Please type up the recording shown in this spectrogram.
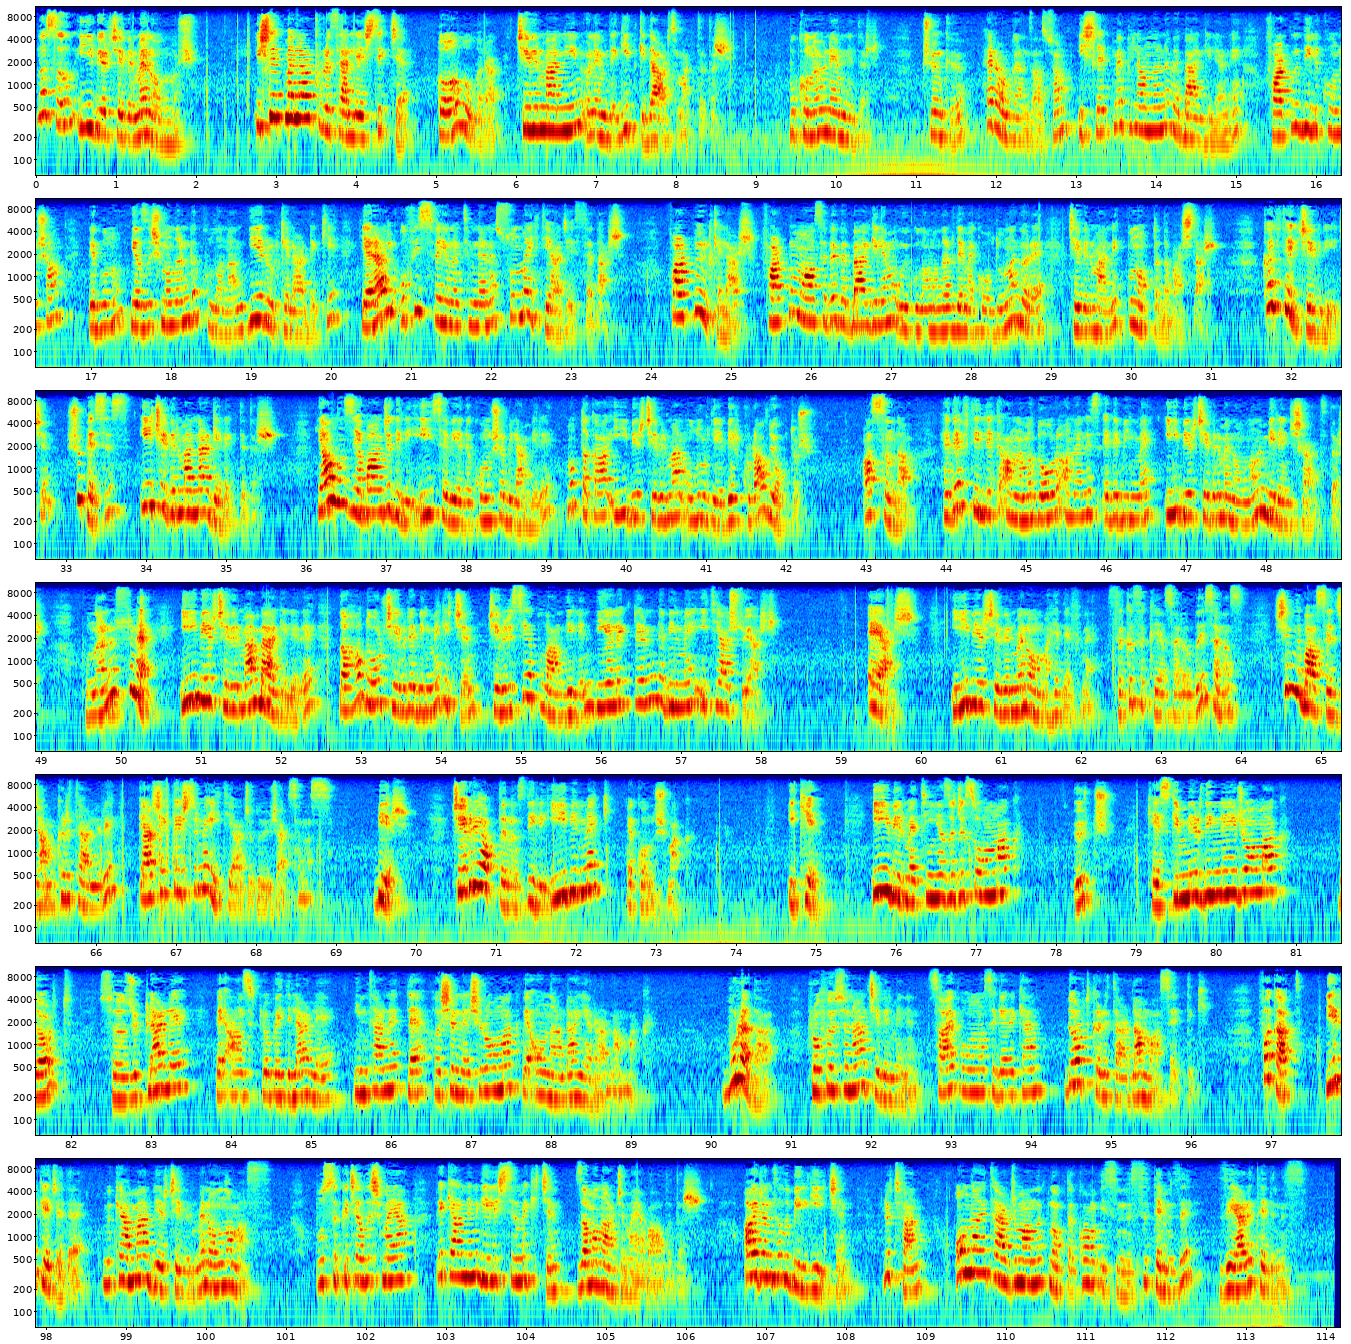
Nasıl iyi bir çevirmen olunur? İşletmeler küreselleştikçe doğal olarak çevirmenliğin önemi de gitgide artmaktadır. Bu konu önemlidir. Çünkü her organizasyon işletme planlarını ve belgelerini farklı dili konuşan ve bunu yazışmalarında kullanan diğer ülkelerdeki yerel ofis ve yönetimlerine sunma ihtiyacı hisseder. Farklı ülkeler, farklı muhasebe ve belgeleme uygulamaları demek olduğuna göre çevirmenlik bu noktada başlar. Kaliteli çeviri için şüphesiz iyi çevirmenler gereklidir. Yalnız yabancı dili iyi seviyede konuşabilen biri mutlaka iyi bir çevirmen olur diye bir kural yoktur. Aslında hedef dildeki anlamı doğru analiz edebilme iyi bir çevirmen olmanın birinci şartıdır. Bunların üstüne iyi bir çevirmen belgeleri daha doğru çevirebilmek için çevirisi yapılan dilin diyaleklerini de bilmeye ihtiyaç duyar. Eğer iyi bir çevirmen olma hedefine sıkı sıkıya sarıldıysanız, şimdi bahsedeceğim kriterleri gerçekleştirme ihtiyacı duyacaksınız. 1. Çeviri yaptığınız dili iyi bilmek ve konuşmak. 2. İyi bir metin yazıcısı olmak. 3. Keskin bir dinleyici olmak. 4. Sözcüklerle ve ansiklopedilerle, internetle haşır neşir olmak ve onlardan yararlanmak. Burada profesyonel çevirmenin sahip olması gereken dört kriterden bahsettik. Fakat bir gecede mükemmel bir çevirmen olunamaz. Bu sıkı çalışmaya ve kendini geliştirmek için zaman harcamaya bağlıdır. Ayrıntılı bilgi için lütfen onlinetercümanlık.com isimli sitemizi ziyaret ediniz.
